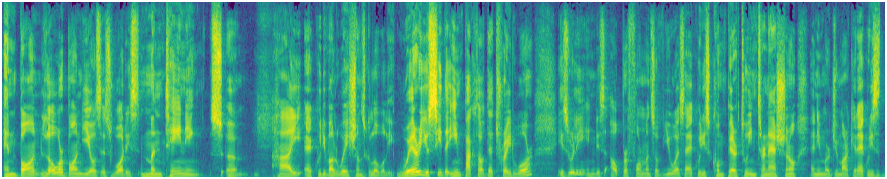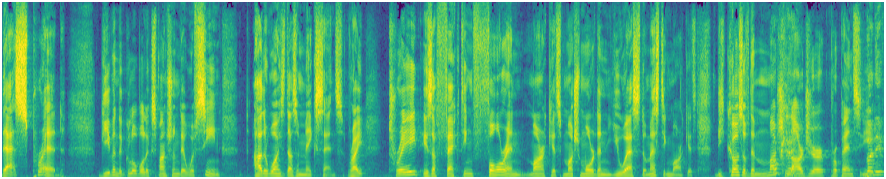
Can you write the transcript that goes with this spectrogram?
And bond lower bond yields is what is maintaining um, high equity valuations globally. Where you see the impact of that trade war is really in this outperformance of US equities compared to international and emerging market equities. That spread given the global expansion that we've seen otherwise doesn't make sense right? Trade is affecting foreign markets much more than US domestic markets because of the much Okay. larger propensity But if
